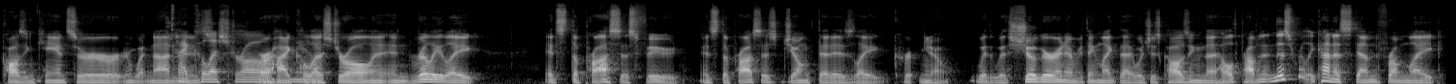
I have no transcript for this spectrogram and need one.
causing cancer or and whatnot High and cholesterol, or high yeah. cholesterol and, and really like it's the processed food it's the processed junk that is like you know with with sugar and everything like that which is causing the health problems. And this really kind of stemmed from like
